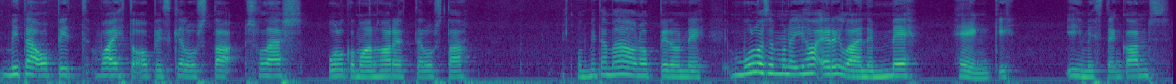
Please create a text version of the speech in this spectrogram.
mitä opit vaihto-opiskelusta slash ulkomaan harjoittelusta. Mutta mitä mä oon oppinut, niin mulla on semmonen ihan erilainen me-henki ihmisten kanssa.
